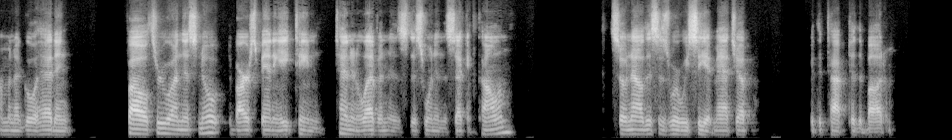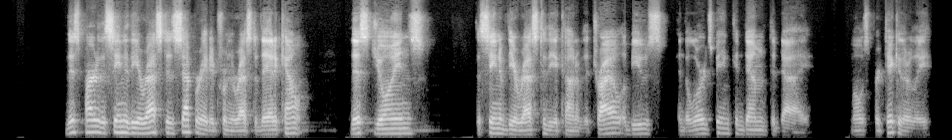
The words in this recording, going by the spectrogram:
I'm going to go ahead and follow through on this note. The bar spanning 18, 10, and 11 is this one in the second column. So now this is where we see it match up with the top to the bottom. This part of the scene of the arrest is separated from the rest of that account. This joins the scene of the arrest to the account of the trial, abuse, and the Lord's being condemned to die. Most particularly,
